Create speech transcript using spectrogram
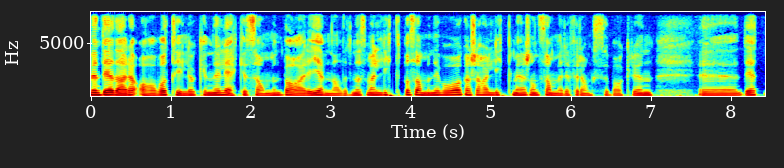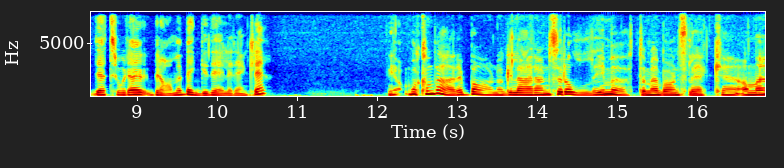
Men det der av og til å kunne leke sammen bare jevnaldrende som er litt på samme nivå, kanskje har litt mer sånn samme referansebakgrunn, uh, det, det, jeg tror det er bra med begge deler, egentlig. Ja, hva kan være barnehagelærerens rolle i møte med barns lek, Anne?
